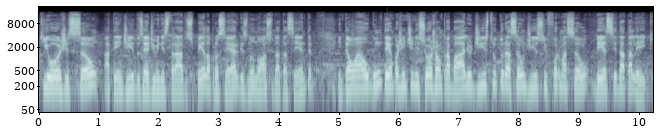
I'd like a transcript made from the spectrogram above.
que hoje são atendidos e administrados pela Procergs no nosso data center. Então, há algum tempo a gente iniciou já um trabalho de estruturação disso e formação desse data lake.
